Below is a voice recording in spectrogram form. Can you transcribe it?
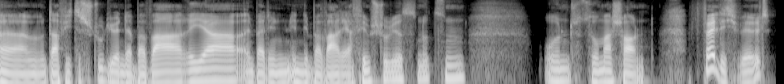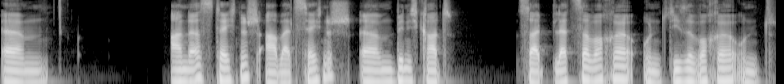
ähm, darf ich das Studio in der Bavaria, bei den, in den Bavaria Filmstudios nutzen und so mal schauen. Völlig wild. Ähm, anders technisch, arbeitstechnisch ähm, bin ich gerade seit letzter Woche und diese Woche und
